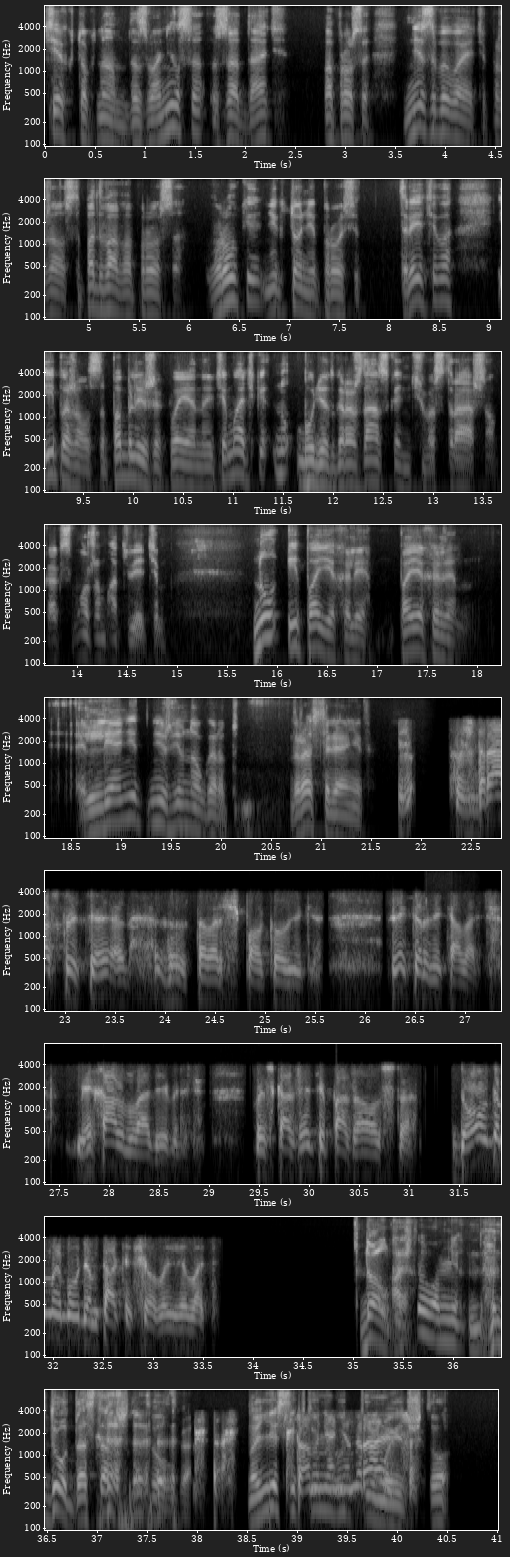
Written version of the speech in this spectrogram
тех, кто к нам дозвонился, задать вопросы. Не забывайте, пожалуйста, по два вопроса в руки. Никто не просит третьего. И, пожалуйста, поближе к военной тематике. Ну, будет гражданская, ничего страшного. Как сможем, ответим. Ну и поехали. Поехали. Леонид Нижний Новгород. Здравствуйте, Леонид. Здравствуйте, товарищи полковники. Виктор Николаевич, Михаил Владимирович, вы скажите, пожалуйста, долго мы будем так еще воевать? Долго. А что вам не... Да, достаточно долго. Но если кто-нибудь думает, что...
